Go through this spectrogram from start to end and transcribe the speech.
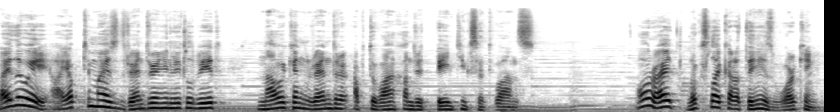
By the way, I optimized rendering a little bit now we can render up to 100 paintings at once. Alright, looks like our thing is working.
